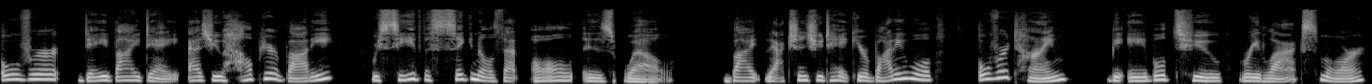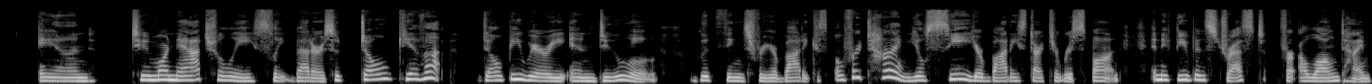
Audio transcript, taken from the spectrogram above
over day by day, as you help your body receive the signals that all is well by the actions you take. Your body will over time be able to relax more and to more naturally sleep better. So don't give up. Don't be weary in doing good things for your body because over time you'll see your body start to respond. And if you've been stressed for a long time,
